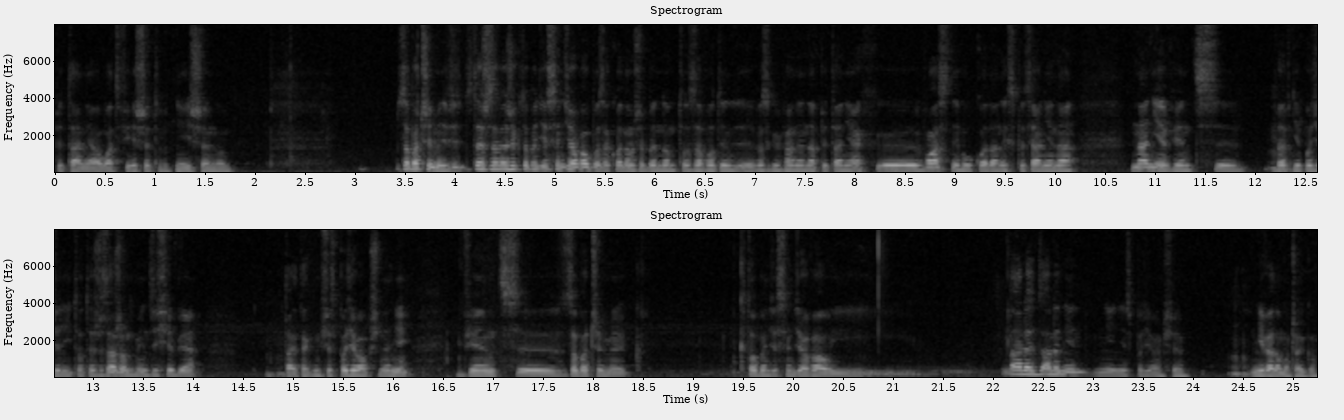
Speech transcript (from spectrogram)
pytania łatwiejsze, trudniejsze, no Zobaczymy. Też zależy, kto będzie sędziował, bo zakładam, że będą to zawody rozgrywane na pytaniach y, własnych, układanych specjalnie na, na nie, więc y, pewnie podzieli to też zarząd między siebie. Tak, tak bym się spodziewał przynajmniej. Więc y, zobaczymy, kto będzie sędziował i. No ale, ale nie, nie, nie spodziewam się Mhm. nie wiadomo czego.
